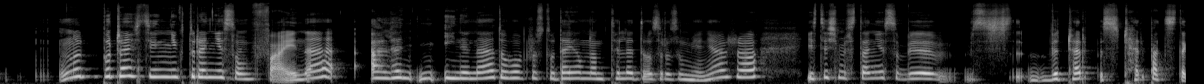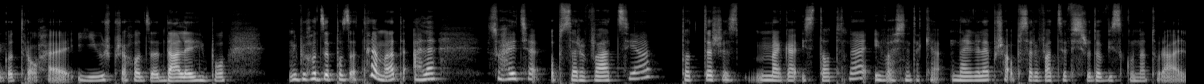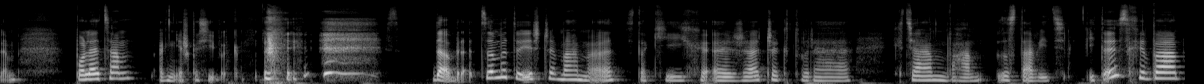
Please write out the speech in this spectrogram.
no, po części niektóre nie są fajne, ale inne to po prostu dają nam tyle do zrozumienia, że jesteśmy w stanie sobie wyczerpać z tego trochę i już przechodzę dalej, bo wychodzę poza temat, ale słuchajcie, obserwacja to też jest mega istotne i właśnie taka najlepsza obserwacja w środowisku naturalnym. Polecam Agnieszka Siwek. Dobra, co my tu jeszcze mamy z takich e, rzeczy, które chciałam Wam zostawić? I to jest chyba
